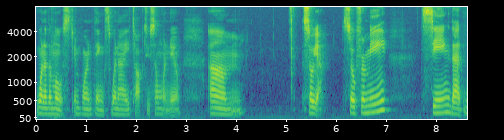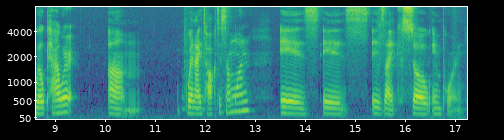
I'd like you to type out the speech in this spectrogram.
one of the most important things when I talk to someone new. Um, so yeah, so for me, seeing that willpower um, when I talk to someone is is is like so important.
